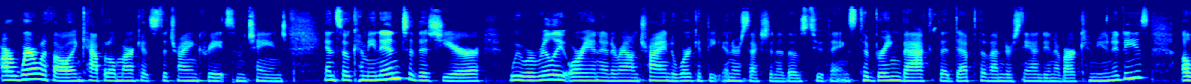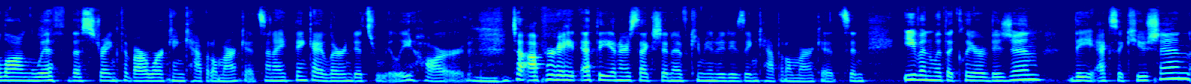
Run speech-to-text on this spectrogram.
our wherewithal in capital markets to try and create some change. And so coming into this year, we were really oriented around trying to work at the intersection of those two things to bring back the depth of understanding of our communities along with the strength of our work in capital markets. And I think I learned it's really hard mm-hmm. to operate at the intersection of communities and capital markets. And even with a clear vision, the execution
